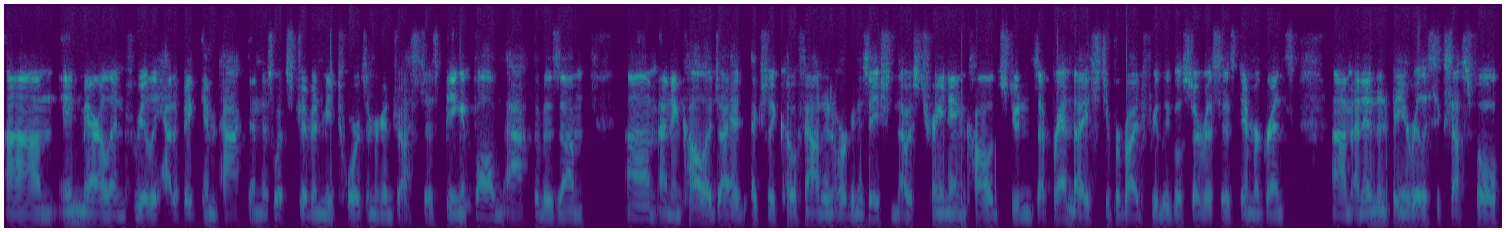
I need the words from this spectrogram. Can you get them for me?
um, in Maryland really had a big impact and is what's driven me towards immigrant justice, being involved in activism. Um, and in college, I had actually co founded an organization that was training college students at Brandeis to provide free legal services to immigrants. Um, and ended up being a really successful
